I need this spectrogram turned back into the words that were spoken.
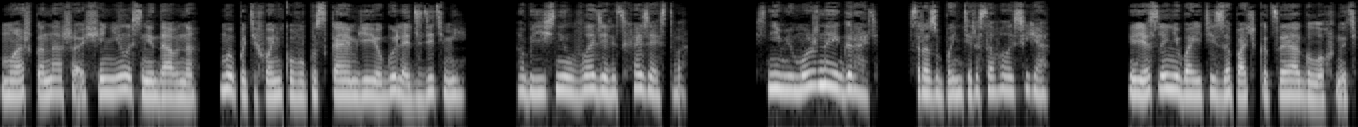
Машка наша ощенилась недавно. Мы потихоньку выпускаем ее гулять с детьми», — объяснил владелец хозяйства. «С ними можно играть?» — сразу поинтересовалась я. «Если не боитесь запачкаться и оглохнуть.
